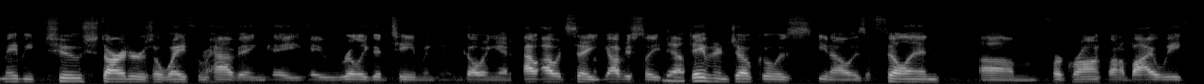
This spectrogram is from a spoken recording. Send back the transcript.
maybe two starters away from having a, a really good team and going in. I, I would say obviously Yeah. David Njoku is you know is a fill in um, for Gronk on a bye week.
